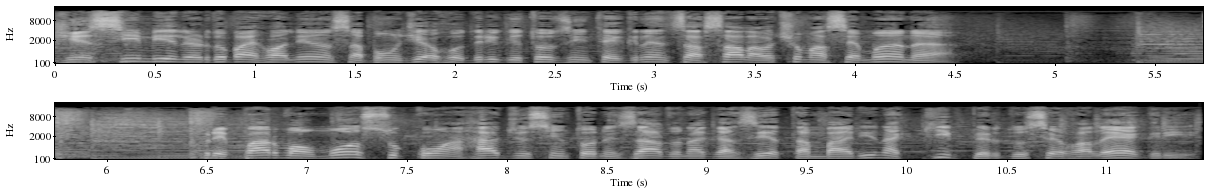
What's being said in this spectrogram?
Gessi Miller do bairro Aliança, bom dia Rodrigo e todos os integrantes da sala, ótima semana. Prepara o almoço com a rádio sintonizado na Gazeta Marina Kipper do Cerro Alegre.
